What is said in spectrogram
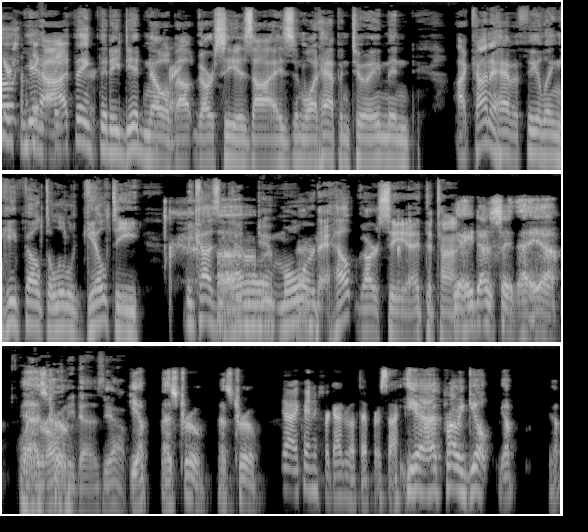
hear something. yeah, I think that he did know Right. about Garcia's eyes and what happened to him, and I kind of have a feeling he felt a little guilty because he couldn't Oh, do more okay. to help Garcia at the time. Yeah, he does say that. Yeah, yeah, that's on, true. he does. Yeah. Yep, that's true. That's true. Yeah, I kind of forgot about that for a second. Yeah, that's probably guilt. Yep, yep.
